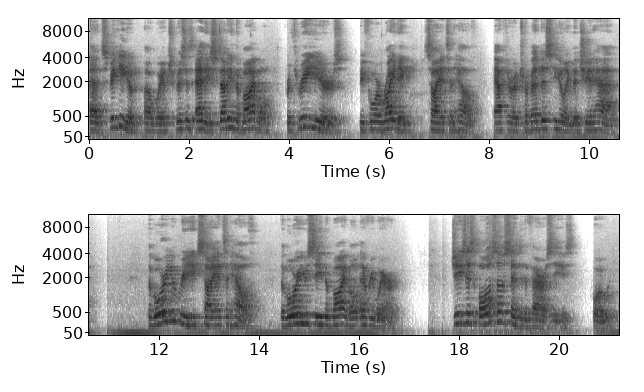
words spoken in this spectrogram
And speaking of, of which, Mrs. Eddy studied the Bible for three years before writing Science and Health after a tremendous healing that she had had. The more you read Science and Health, the more you see the Bible everywhere. Jesus also said to the Pharisees, quote,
